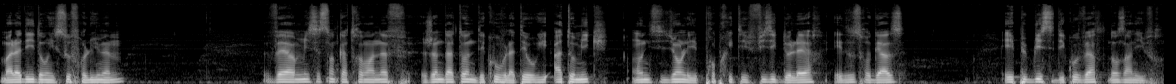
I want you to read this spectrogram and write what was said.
maladie dont il souffre lui-même. Vers 1789, John Dalton découvre la théorie atomique en étudiant les propriétés physiques de l'air et des autres gaz et publie ses découvertes dans un livre.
